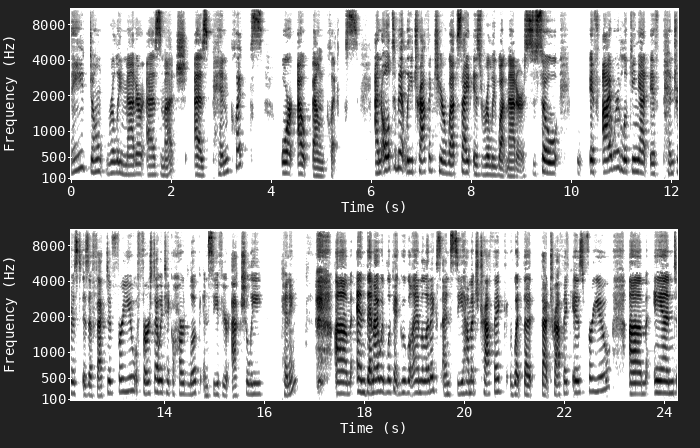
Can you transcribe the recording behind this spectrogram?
they don't really matter as much as pin clicks or outbound clicks. And ultimately, traffic to your website is really what matters. So, if I were looking at if Pinterest is effective for you, first I would take a hard look and see if you're actually pinning um, and then I would look at Google Analytics and see how much traffic, what the, that traffic is for you, um, and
